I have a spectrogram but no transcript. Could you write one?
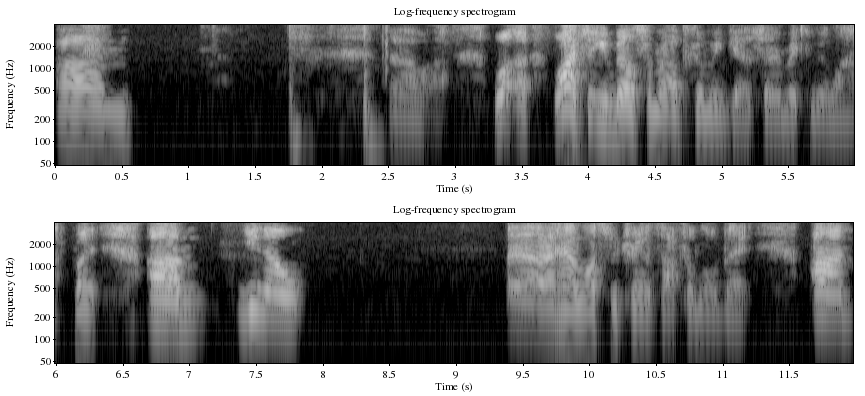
Um, oh, well. Well, uh, lots of emails from our upcoming guests that are making me laugh. But, um, you know, uh, I lost my train of thought for a little bit. Um,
